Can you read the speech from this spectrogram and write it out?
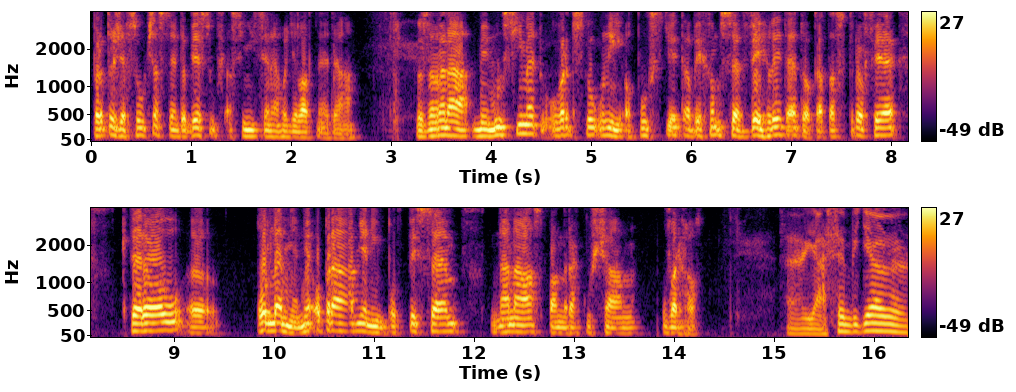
protože v současné době se už asi nic jiného dělat nedá. To znamená, my musíme tu Evropskou unii opustit, abychom se vyhli této katastrofě, kterou podle mě neoprávněným podpisem na nás pan Rakušan uvrhl. Eh, já jsem viděl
